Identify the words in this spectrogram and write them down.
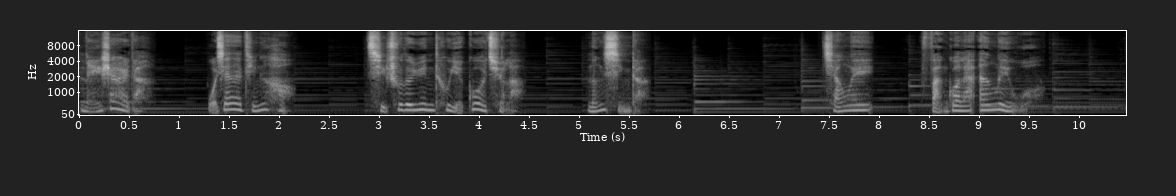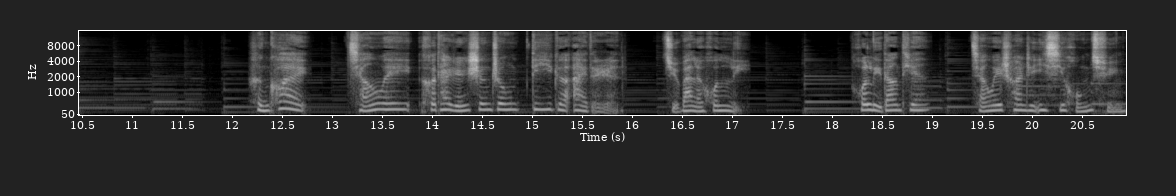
没事儿的，我现在挺好，起初的孕吐也过去了，能行的。蔷薇反过来安慰我。很快，蔷薇和她人生中第一个爱的人举办了婚礼。婚礼当天，蔷薇穿着一袭红裙，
